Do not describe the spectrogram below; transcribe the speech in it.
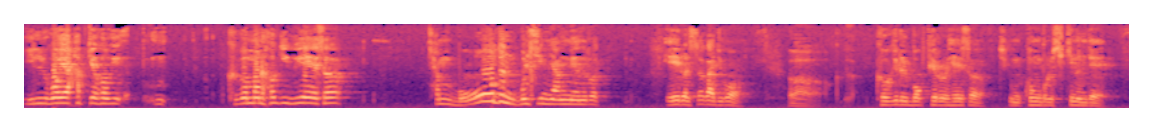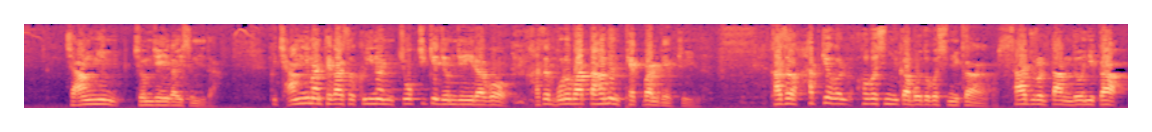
일고에 합격하기 그것만 하기 위해서 참 모든 물심양면으로 애를 써가지고 어, 거기를 목표로 해서 지금 공부를 시키는데 장님 점쟁이가 있습니다. 그 장님한테 가서 그이는 쪽집게 점쟁이라고 가서 물어봤다 하면 백발백주입니다. 가서 합격을 하겠습니까? 못 하겠습니까? 사주를 딱 넣으니까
